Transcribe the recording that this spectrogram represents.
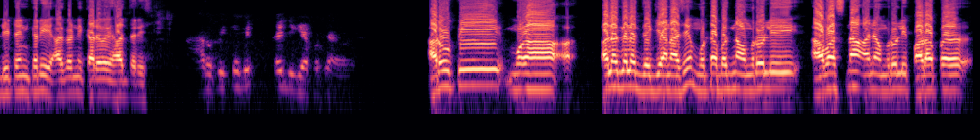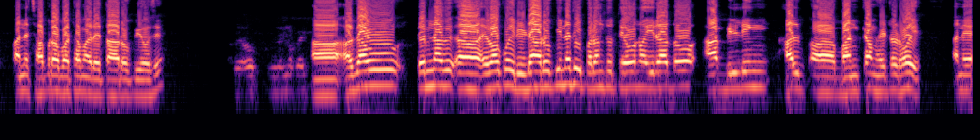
ડિટેન કરી આગળની કાર્યવાહી હાથ ધરી છે. આરોપી કઈ કઈ જગ્યા પર આરોપી મ- અ, અલગ અલગ જગ્યાના છે. મોટાભાગના અમરોલી આવાસના અને અમરોલી પાડા પર અને છાપરા ભાઠામાં રહેતા આરોપીઓ છે. અગાઉ તેમના એવા કોઈ રીડા આરોપી નથી, પરંતુ તેઓનો ઈરાદો આ બિલ્ડિંગ હાલ બાંધકામ હેઠળ હોય અને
